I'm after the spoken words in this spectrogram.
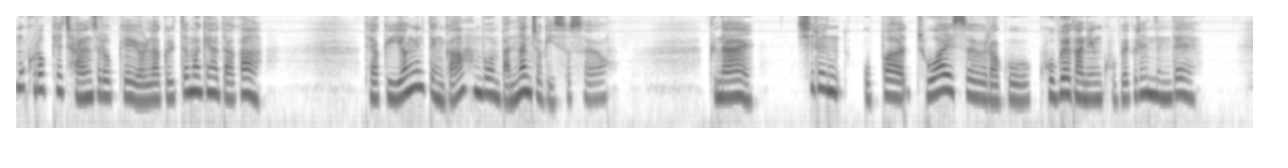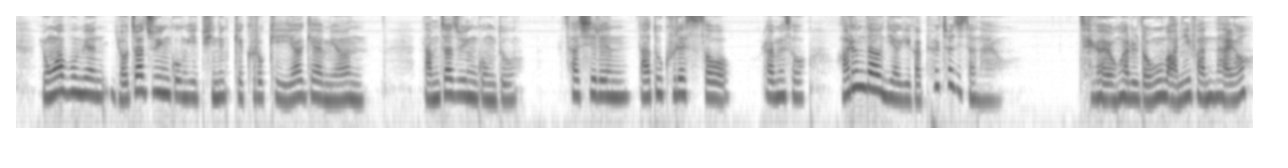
뭐 그렇게 자연스럽게 연락을 뜸하게 하다가 대학교 2학년 땐가 한번 만난 적이 있었어요. 그날 실은 오빠 좋아했어요라고 고백 아닌 고백을 했는데 영화 보면 여자 주인공이 뒤늦게 그렇게 이야기하면 남자 주인공도 사실은 나도 그랬어 라면서 아름다운 이야기가 펼쳐지잖아요. 제가 영화를 너무 많이 봤나요?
